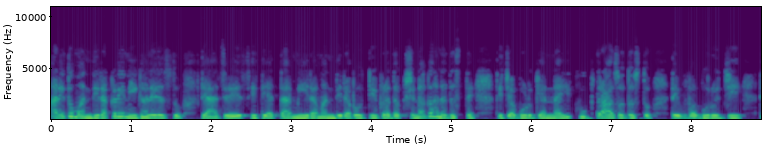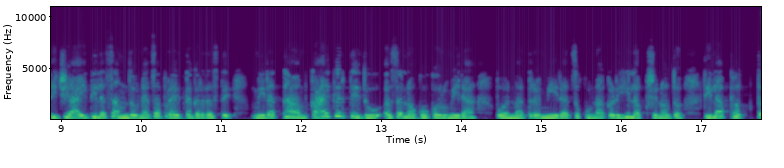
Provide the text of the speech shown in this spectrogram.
आणि तो मंदिराकडे निघालेला असतो. त्याच वेळेस इथे आता मीरा मंदिराभोवती प्रदक्षिणा घालत असते. तिच्या गुडघ्यांना त्यांनाही खूप त्रास होत असतो. तेव्हा गुरुजी तिची आई तिला समजवण्याचा प्रयत्न करत असते. मीरा थांब. काय करते तू? असं नको करू मीरा. पण मात्र मीराचं कुणाकडेही लक्ष नव्हतं. तिला फक्त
